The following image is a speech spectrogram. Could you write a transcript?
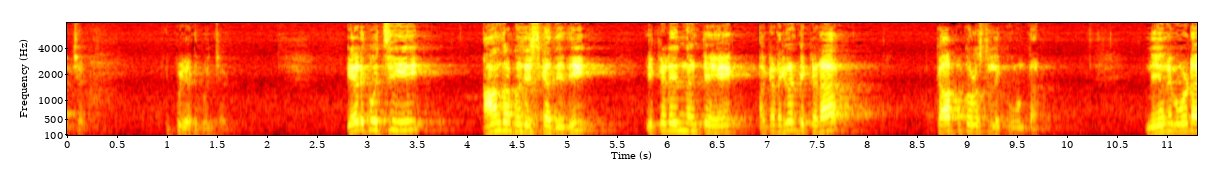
వచ్చాడు. ఇప్పుడు ఏడుకొచ్చాడు ఏడుకొచ్చి ఆంధ్రప్రదేశ్ కాదు ఇది. ఇక్కడ ఏంటంటే అక్కడికంటే ఇక్కడ కాపు కొలస్తులు ఎక్కువ ఉంటారు. నేను కూడా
